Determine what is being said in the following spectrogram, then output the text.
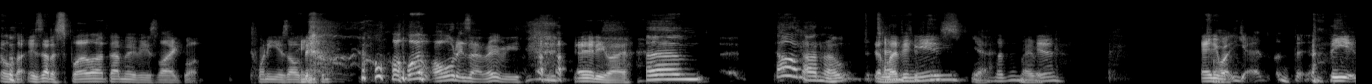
oh, that, is that a spoiler? That movie is like what 20 years old. How old is that movie? Anyway, Um, no, no, no. 10, 11 15? years? Yeah, 11, maybe. yeah. Anyway, yeah, the, the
